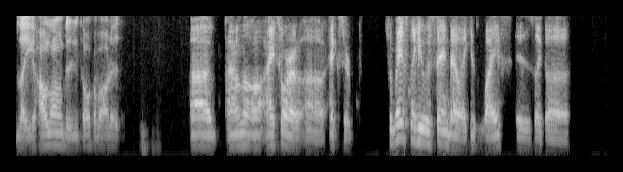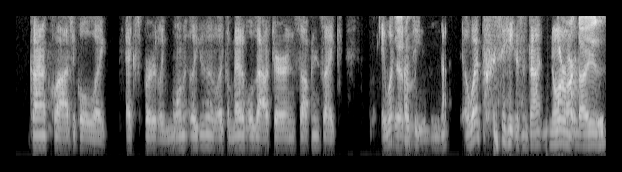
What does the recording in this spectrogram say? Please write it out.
Like how long did he talk about it? uh, I don't know. I saw a uh, excerpt. So basically, he was saying that like his wife is like a gynecological like expert, like woman, like you know, like a medical doctor and stuff. And he's like, a wet Yeah, the- pussy is not a wet pussy is not The normal. fact that he's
